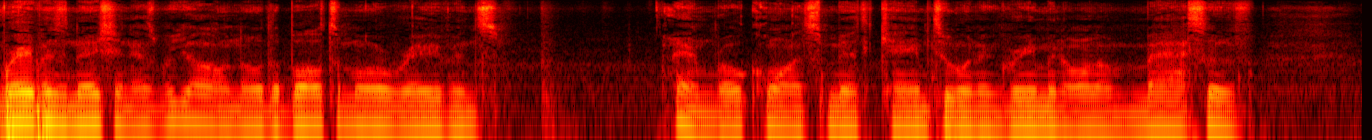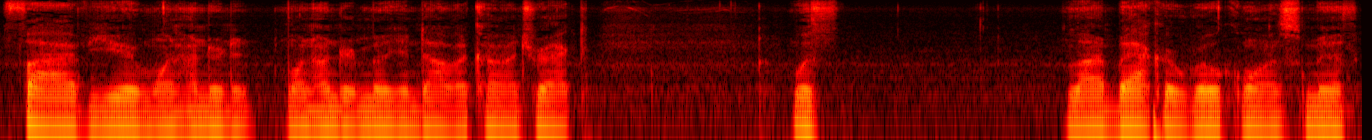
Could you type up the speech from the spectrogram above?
Ravens Nation, as we all know, the Baltimore Ravens and Roquan Smith came to an agreement on a massive five year, $100, $100 million contract with linebacker Roquan Smith.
